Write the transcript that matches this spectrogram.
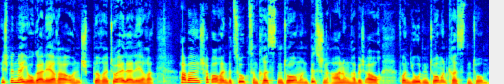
ich bin mehr Yogalehrer und spiritueller Lehrer. Aber ich habe auch einen Bezug zum Christentum und ein bisschen Ahnung habe ich auch von Judentum und Christentum.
